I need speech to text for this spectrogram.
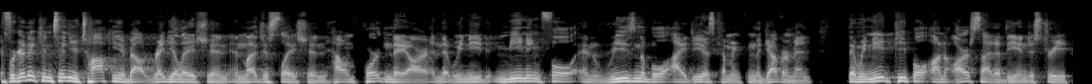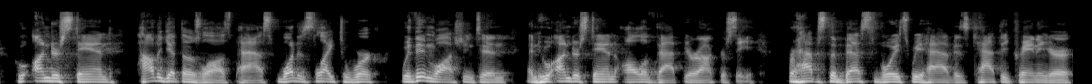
If we're going to continue talking about regulation and legislation, how important they are, and that we need meaningful and reasonable ideas coming from the government, then we need people on our side of the industry who understand how to get those laws passed, what it's like to work within Washington, and who understand all of that bureaucracy. Perhaps the best voice we have is Kathy Kraninger,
